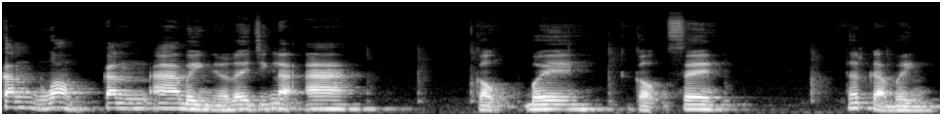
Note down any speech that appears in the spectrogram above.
căn, đúng không? Căn a bình ở đây chính là a cộng b cộng c. Tất cả bình.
